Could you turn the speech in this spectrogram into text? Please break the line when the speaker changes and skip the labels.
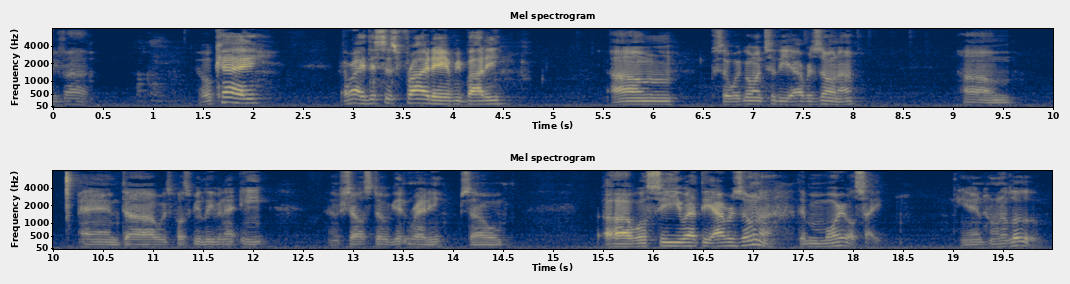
35.
Okay.
Okay. All right, this is Friday, everybody. Um, so we're going to the Arizona. Um, and uh, we're supposed to be leaving at 8. Uh, Rochelle's still getting ready. So uh, we'll see you at the Arizona, the memorial site here in Honolulu.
